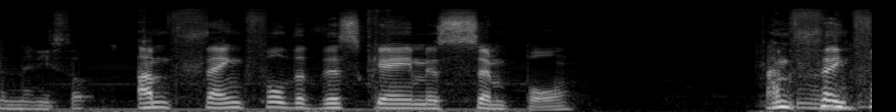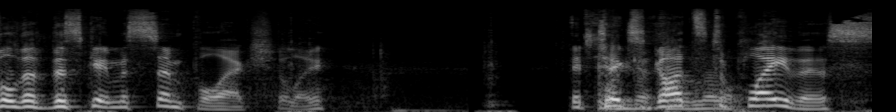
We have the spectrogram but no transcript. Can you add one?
and then you stopped. I'm thankful that this game is simple. I'm hmm. thankful that this game is simple, actually. It takes guts to play this.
